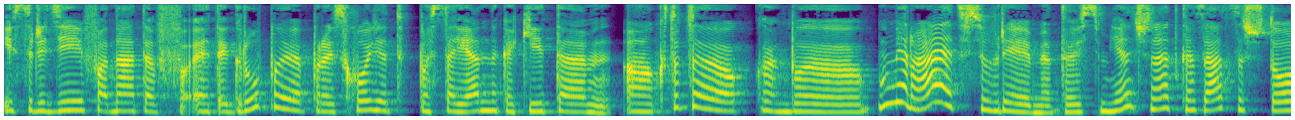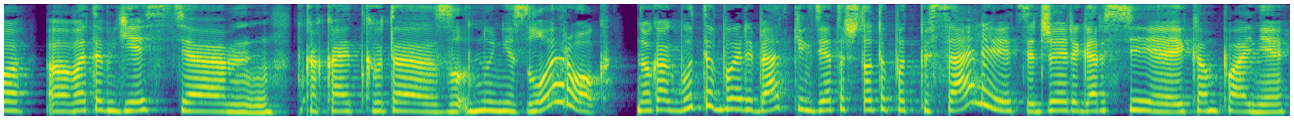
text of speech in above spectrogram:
и среди фанатов этой группы происходят постоянно какие-то... А, кто-то как бы умирает все время. То есть мне начинает казаться, что а, в этом есть эм, какая-то, ну не злой рок, но как будто бы ребятки где-то что-то подписали, эти Джерри Гарсия и компания.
